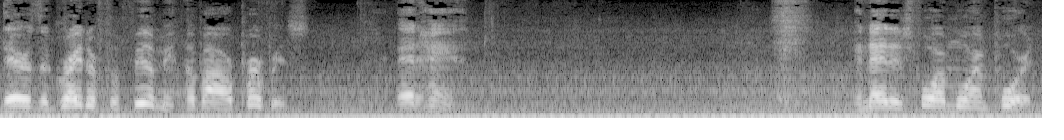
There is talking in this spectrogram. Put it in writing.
There is a greater fulfillment of our purpose at hand. And that is far more important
